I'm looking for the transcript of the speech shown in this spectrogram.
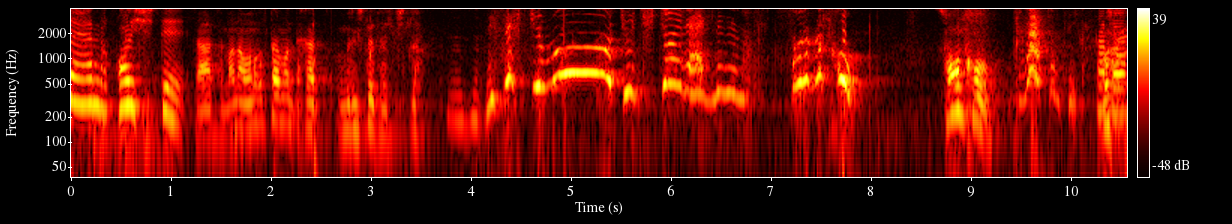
Тэгтээ амар гоё штэ. За за манай унгалдаа маань дахиад мэрэгжлээ солилцлоо. Нисэгч юм уу? Жүжигч хоёр аль нэг юм сулгалах уу? Суулах уу? Газ суулъя. Хадаа.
